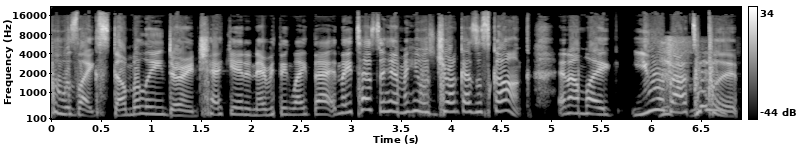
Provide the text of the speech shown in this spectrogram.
who was like stumbling during check-in and everything like that and they tested him and he was drunk as a skunk and i'm like you about to put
